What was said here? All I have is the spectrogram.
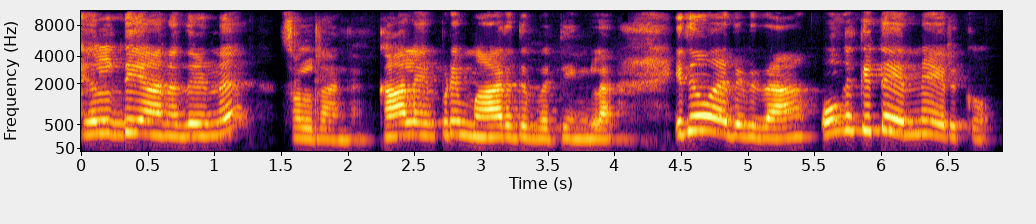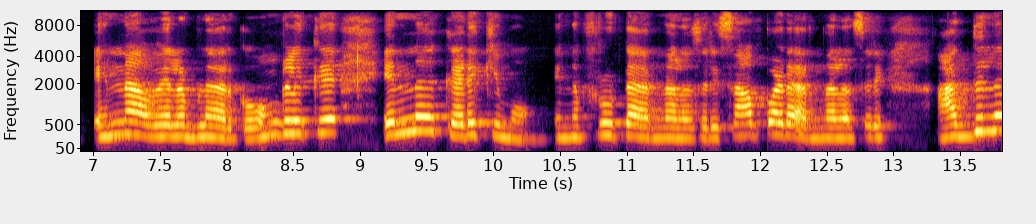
ஹெல்தியானதுன்னு சொல்கிறாங்க காலம் எப்படி மாறுது பார்த்தீங்களா? இதுவும் அதுதான் உங்ககிட்ட என்ன இருக்கும் என்ன அவைலபிளாக இருக்கும் உங்களுக்கு என்ன கிடைக்குமோ என்ன ஃப்ரூட்டாக இருந்தாலும் சரி சாப்பாடாக இருந்தாலும் சரி அதில்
